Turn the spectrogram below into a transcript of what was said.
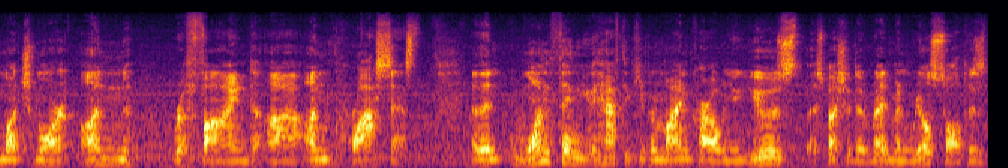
much more unrefined, uh, unprocessed. And then one thing you have to keep in mind, Carl, when you use especially the Redmond real salt is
